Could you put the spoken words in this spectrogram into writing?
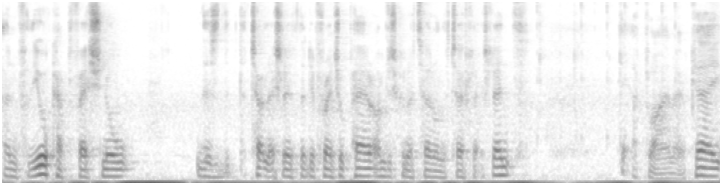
and for the OrCAD Professional, there's the, the total etch length, the differential pair. I'm just going to turn on the total etch length, hit apply and OK.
